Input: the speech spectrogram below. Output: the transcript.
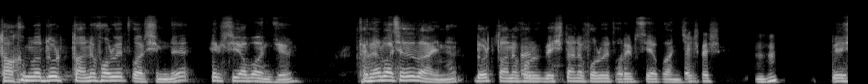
Takımda 4 tane forvet var şimdi. Hepsi yabancı. Fenerbahçe'de de aynı. 4 tane forvet, 5 tane forvet var hepsi yabancı. 5-5. Hı hı. 5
